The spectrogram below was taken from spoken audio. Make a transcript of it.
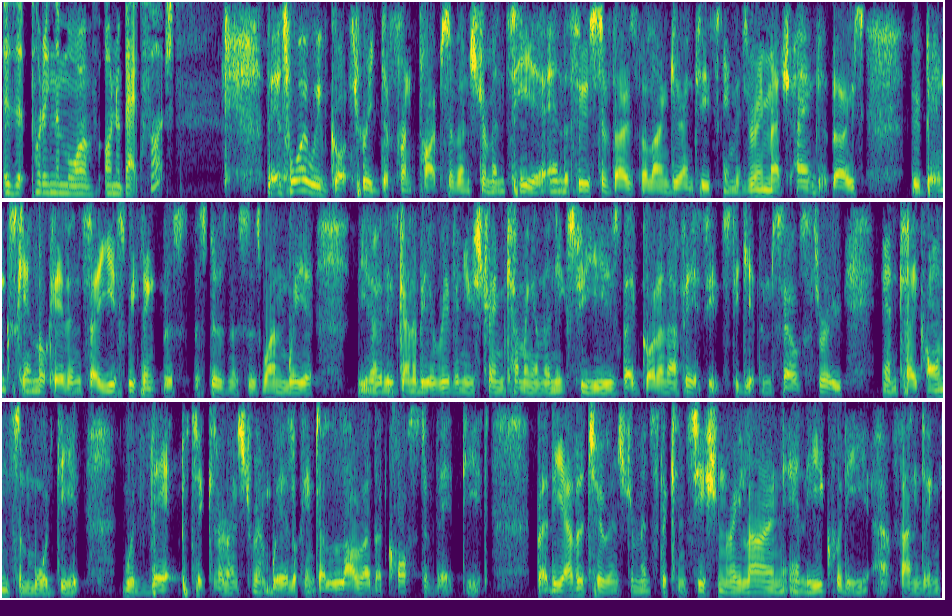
is it putting them more on a back foot? That's why we've got three different types of instruments here. And the first of those, the loan guarantee scheme, is very much aimed at those who banks can look at and say, yes, we think this, this business is one where, you know, there's going to be a revenue stream coming in the next few years. They've got enough assets to get themselves through and take on some more debt. With that particular instrument, we're looking to lower the cost of that debt. But the other two instruments, the concessionary loan and the equity uh, funding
